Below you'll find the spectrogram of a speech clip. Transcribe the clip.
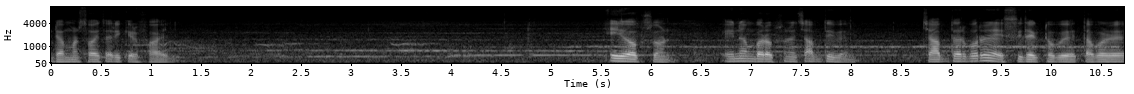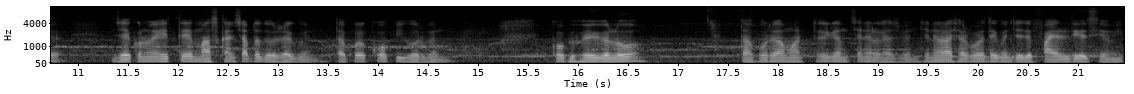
এটা আমার ছয় তারিখের ফাইল এই অপশন এই নাম্বার অপশনে চাপ দিবেন। চাপ দেওয়ার পরে সিলেক্ট হবে। তারপরে যে কোনো এতে মাঝখানে চাপটা ধরে রাখবেন। তারপরে কপি করবেন। কপি হয়ে গেল। তারপরে আমার টেলিগ্রাম চ্যানেলে আসবেন। চ্যানেল আসার পরে দেখবেন যে যে ফাইল দিয়েছি আমি,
